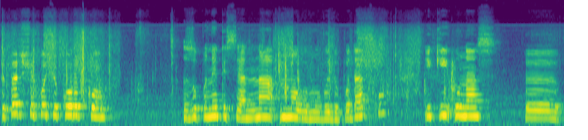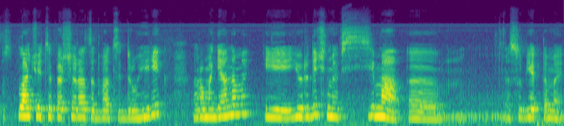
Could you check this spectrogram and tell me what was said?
Тепер ще хочу коротко зупинитися на новому виду податку, який у нас е, сплачується перший раз за 22 рік громадянами і юридичними всіма е, суб'єктами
